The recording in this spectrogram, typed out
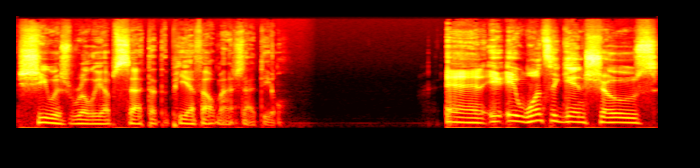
she was really upset that the PFL matched that deal. And it, it once again shows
